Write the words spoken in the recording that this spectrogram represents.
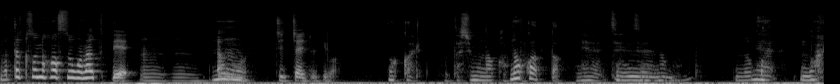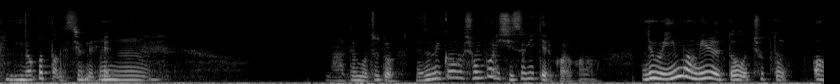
全くその発想がなくてうんうん。あの、うんちっちゃい時は。わかる。私もなかった。なかった。ね全然なかった。なか,、ね。ななかったんですよね。うん。まあでもちょっとネズミくんがしょんぼりしすぎてるからかな。でも今見るとちょっとあ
